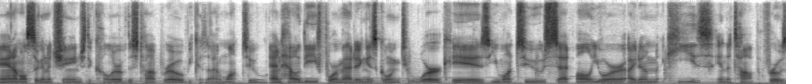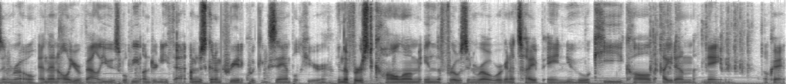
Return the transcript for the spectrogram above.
and I'm also going to change the color of this top row because I want to and how the formatting is going to work is you want to set all your item keys in the top frozen row and then all your values will be underneath that. I'm just going to create a quick example here. In the first column in the frozen row we're going to type a new key called item name. Okay,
